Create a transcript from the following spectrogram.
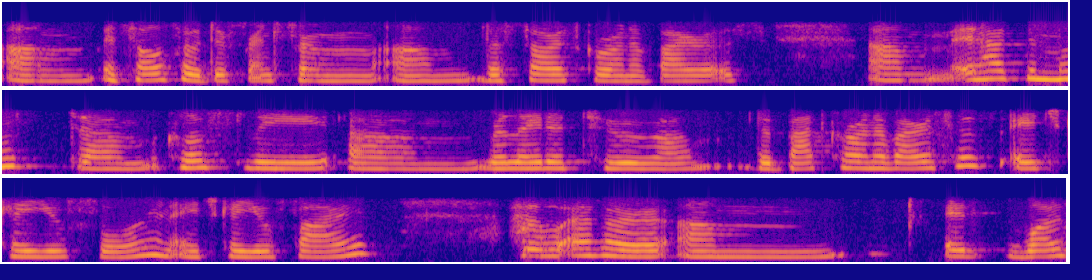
Um, it's also different from um, the SARS coronavirus um, it has been most um, closely um, related to um, the bat coronaviruses, HKU4 and HKU5. However, um, it was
